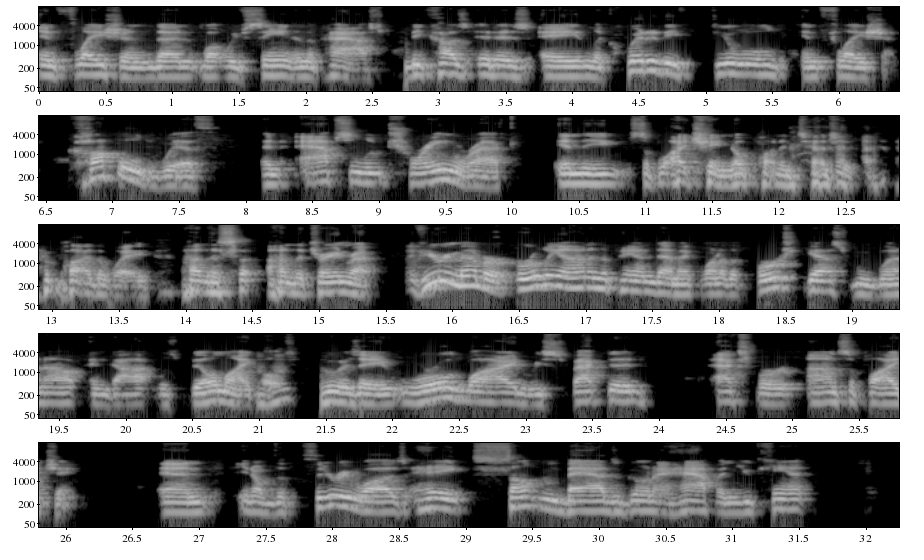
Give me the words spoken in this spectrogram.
inflation than what we've seen in the past because it is a liquidity fueled inflation coupled with an absolute train wreck in the supply chain, no pun intended, by the way, on the, on the train wreck. If you remember early on in the pandemic, one of the first guests we went out and got was Bill Michaels, mm-hmm. who is a worldwide respected expert on supply chain. And, you know, the theory was, hey, something bad's going to happen. You can't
